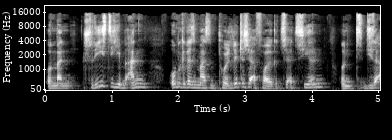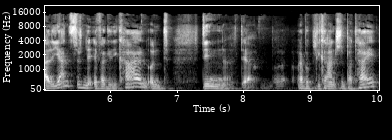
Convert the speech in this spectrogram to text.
und man schließt sich ihm an, um gewissermaßen politische Erfolge zu erzielen. Und diese Allianz zwischen den Evangelikalen und den, der Republikanischen Partei,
